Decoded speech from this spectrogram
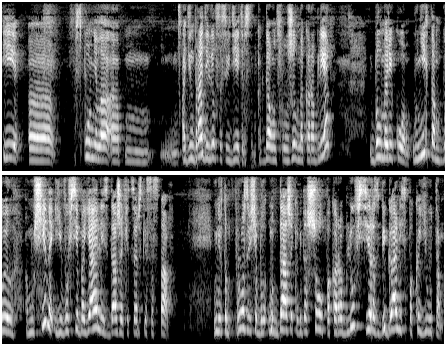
И э, вспомнила, э, один брат делился свидетельством, когда он служил на корабле, был моряком. У них там был мужчина, и его все боялись, даже офицерский состав у него там прозвище было, он даже когда шел по кораблю, все разбегались по каютам.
